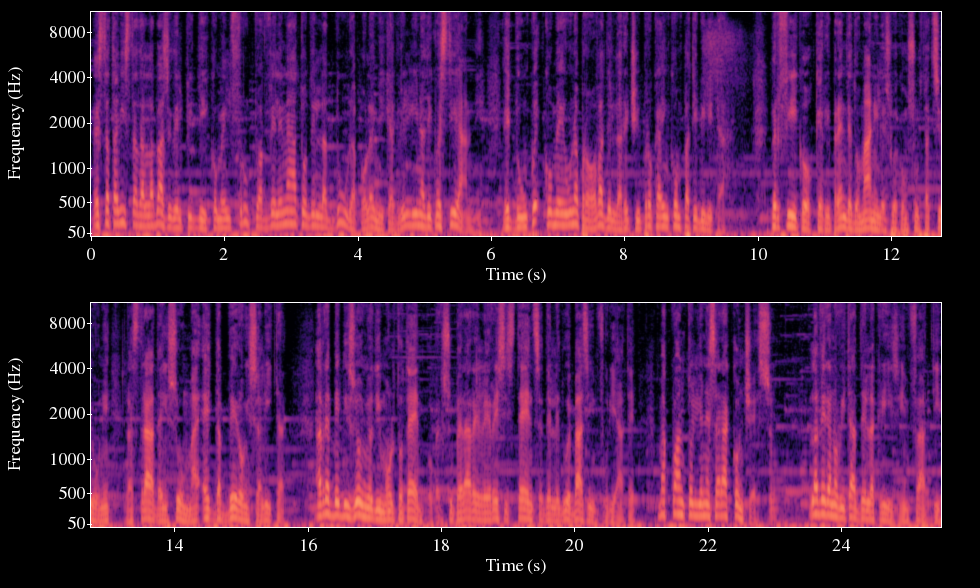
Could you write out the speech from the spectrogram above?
è stata vista dalla base del PD come il frutto avvelenato della dura polemica grillina di questi anni e dunque come una prova della reciproca incompatibilità. Per Fico, che riprende domani le sue consultazioni, la strada insomma è davvero in salita. Avrebbe bisogno di molto tempo per superare le resistenze delle due basi infuriate, ma quanto gliene sarà concesso? La vera novità della crisi, infatti,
